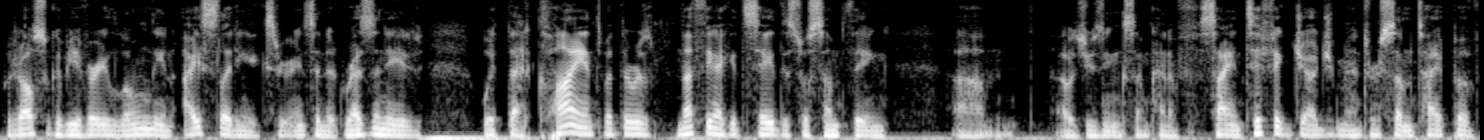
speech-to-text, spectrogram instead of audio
but it also could be a very lonely and isolating experience. And it resonated with that client, but there was nothing I could say this was something um, I was using some kind of scientific judgment or some type of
